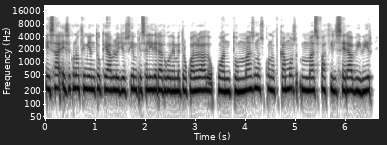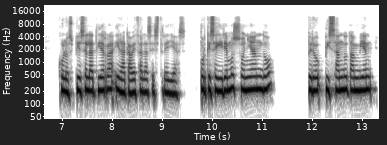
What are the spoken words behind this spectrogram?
esa, ese conocimiento que hablo yo siempre, ese liderazgo de metro cuadrado. Cuanto más nos conozcamos, más fácil será vivir con los pies en la tierra y la cabeza en las estrellas. Porque seguiremos soñando, pero pisando también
